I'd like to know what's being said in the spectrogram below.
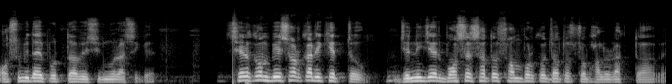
অসুবিধায় পড়তে হবে সিংহ রাশিকে। সেরকম বেসরকারি ক্ষেত্রেও যে নিজের বসের সাথেও সম্পর্ক যথেষ্ট ভালো রাখতে হবে।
